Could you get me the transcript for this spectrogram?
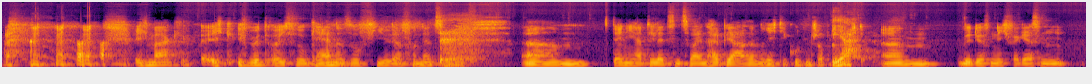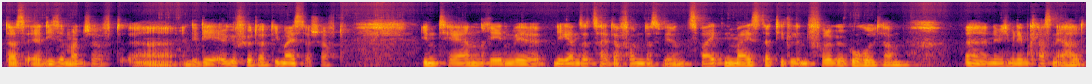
ich mag, ich, ich würde euch so gerne so viel davon erzählen. Ähm, Danny hat die letzten zweieinhalb Jahre einen richtig guten Job Ja. gemacht. Ähm, wir dürfen nicht vergessen, dass er diese Mannschaft äh, in die DL geführt hat, die Meisterschaft. Intern reden wir die ganze Zeit davon, dass wir einen zweiten Meistertitel in Folge geholt haben, äh, nämlich mit dem Klassenerhalt.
